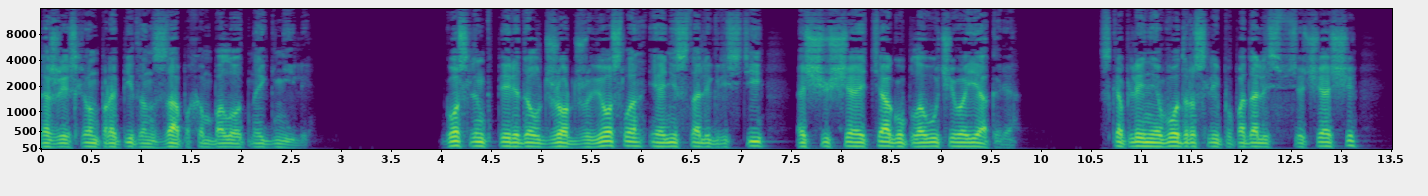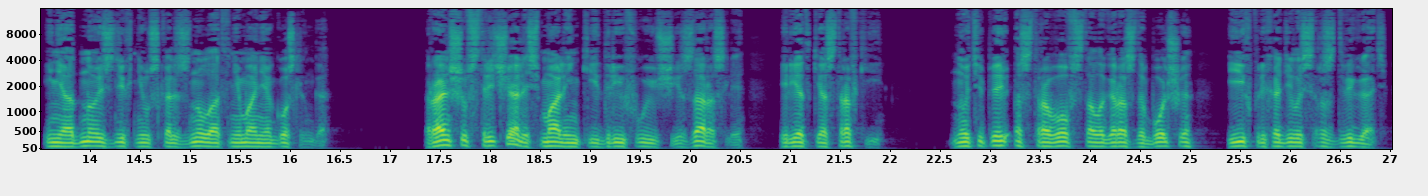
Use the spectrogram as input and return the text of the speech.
даже если он пропитан запахом болотной гнили». Гослинг передал Джорджу весла, и они стали грести, ощущая тягу плавучего якоря. Скопления водорослей попадались все чаще — и ни одно из них не ускользнуло от внимания Гослинга. Раньше встречались маленькие дрейфующие заросли и редкие островки, но теперь островов стало гораздо больше, и их приходилось раздвигать.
